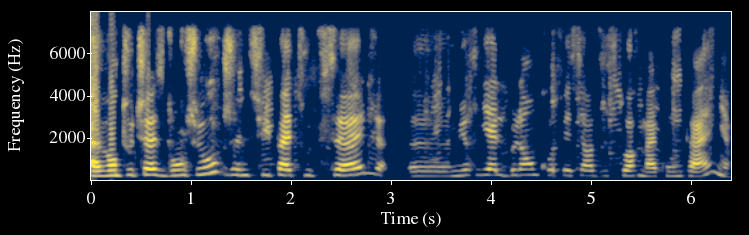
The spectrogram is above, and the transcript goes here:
avant toute chose, bonjour. Je ne suis pas toute seule. Euh, Muriel Blanc, professeure d'histoire, m'accompagne,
